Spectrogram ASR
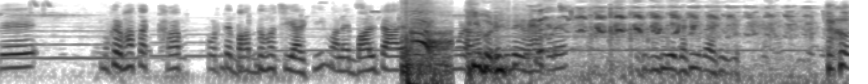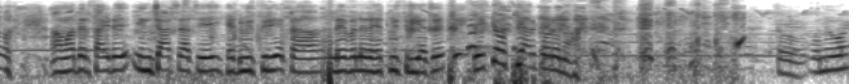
যে মুখের ভাষা খারাপ করতে বাধ্য হচ্ছি আর কি মানে বালটা করে। তো আমাদের সাইডে ইনচার্জ আছে এই হেডমিস্ত্রি একটা লেভেলের হেডমিস্ত্রি আছে। একেও কেয়ার করে না। তো বন্ধুগণ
